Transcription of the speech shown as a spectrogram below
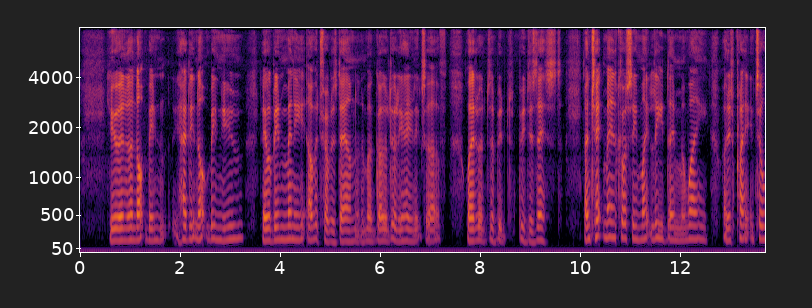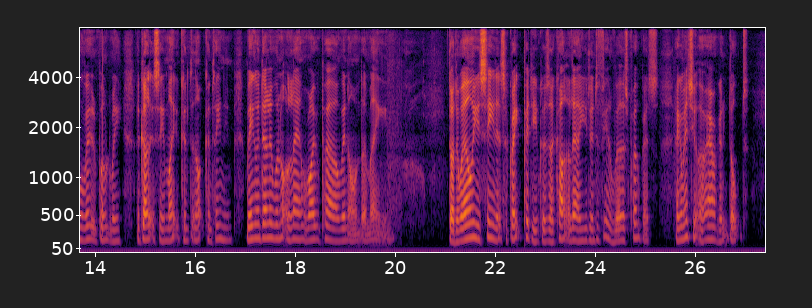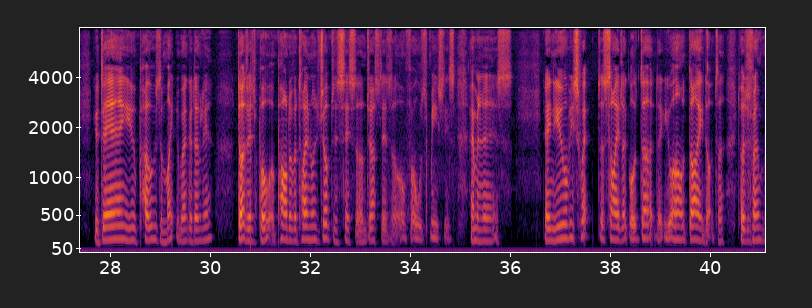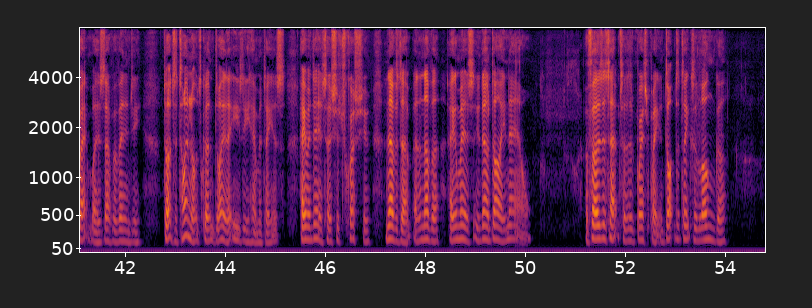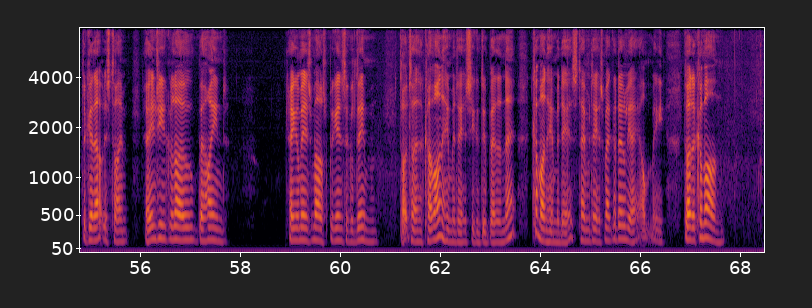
You had not been, had it not been you, there would have been many other travellers down in the Magdalena Helix Earth, where to be, be possessed. Unchecked men across the might lead them away on this planet until probably the galaxy might con- not contain him. Magdalena will not allow rival power win on domain. Doctor, well, you see, that's a great pity because I can't allow you to interfere with Earth's progress. I can mention you are arrogant dolt. You dare you oppose the might of Magadolia? Doctor, it's part of a Time job to insist on justice of all species, eminence. Then you will be swept aside like all dirt that you are. Die, Doctor. Doctor thrown back by a zap of energy. Doctor, Time Lords don't die that easy, Hemadeus. Hemadeus, I should crush you. Another zap, and another. Hemadeus, you don't die now. A further zap to the breastplate, and Doctor takes a longer to get up this time. The energy glow behind Hamadeus' mask begins to dim. Doctor, come on, Hamadeus, you can do better than that. Come on, Hamadeus. Hamadeus, Magadolia, help me. Doctor, come on.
